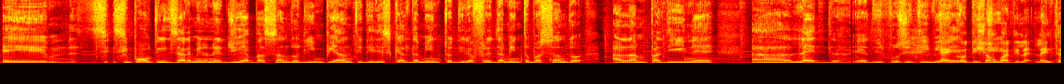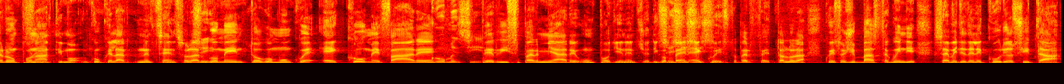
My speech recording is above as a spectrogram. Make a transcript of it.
E mh, si, si può utilizzare meno energia abbassando gli impianti di riscaldamento e di raffreddamento, passando a lampadine a LED e a dispositivi Ecco, elettrici. diciamo, guardi, la, la interrompo un attimo. Comunque, l'ar- nel senso, l'argomento comunque è come fare Come sì. per risparmiare un po' di energia. Dico Sì, bene, sì, è sì, questo, perfetto. Allora, questo ci basta. Quindi, se avete delle curiosità,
